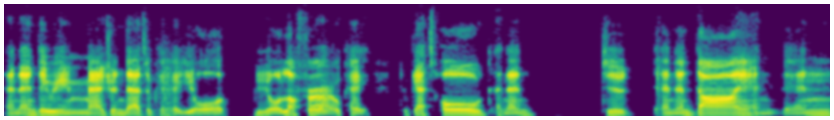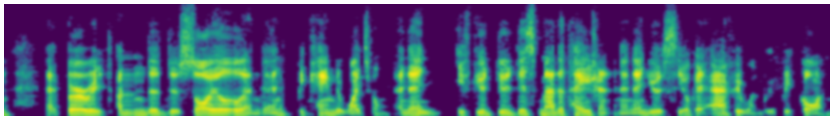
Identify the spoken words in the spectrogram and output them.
and then they will imagine that okay, your your lover, okay, to get old and then to and then die and then uh, buried under the soil and then became the white bone. And then if you do this meditation and then you see, okay, everyone will be gone.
